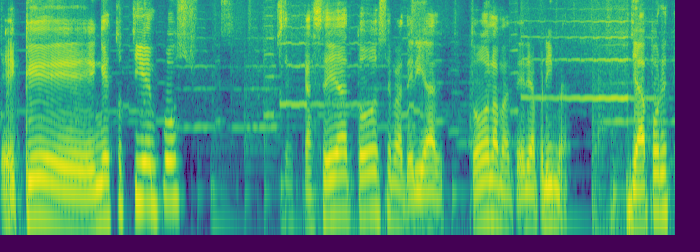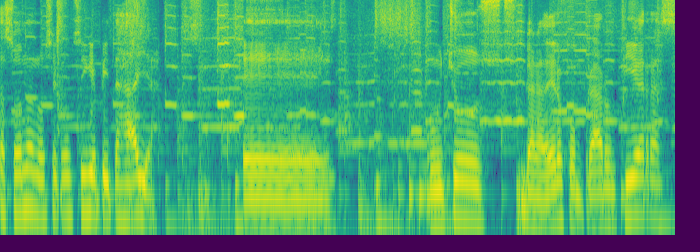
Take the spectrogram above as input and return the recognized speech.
eh, que en estos tiempos se escasea todo ese material, toda la materia prima. Ya por esta zona no se consigue pitahaya. Eh, muchos ganaderos compraron tierras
